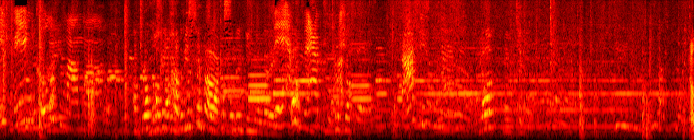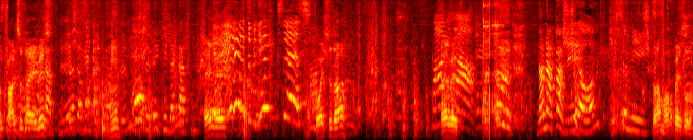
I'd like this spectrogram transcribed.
ich will gucken, Mama. Am Block Muss habe ich noch keinen, ein du musst bisschen den Zettel wachsen. von den Dingen Der überreichen. Fernseher. Da schau. Das ist meine. Ja, nimmt sie. Und gefällt dir der Elvis? Ich hab noch etwas. Ist in den Kindergarten. Elvis, Hey, da bin ich gesessen. gefällt's dir da? Elvis. Nein, nein, passt schon. Leon, Ist er nicht. Raum auch ein bisschen.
